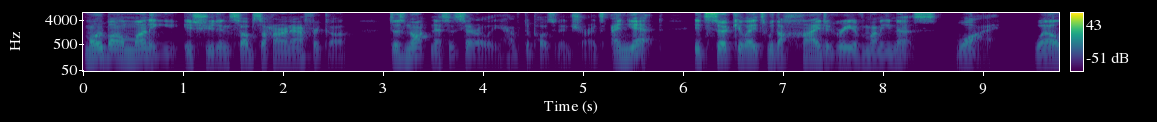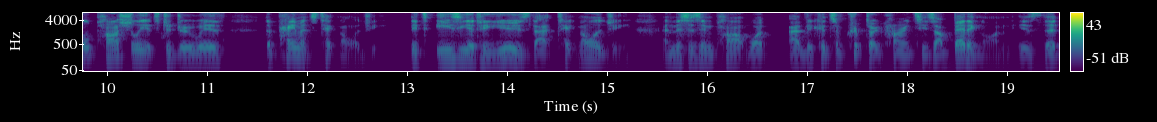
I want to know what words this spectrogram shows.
Mobile money issued in sub Saharan Africa does not necessarily have deposit insurance, and yet it circulates with a high degree of moneyness. Why? Well, partially it's to do with the payments technology. It's easier to use that technology. And this is in part what advocates of cryptocurrencies are betting on is that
